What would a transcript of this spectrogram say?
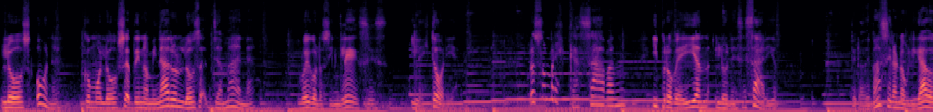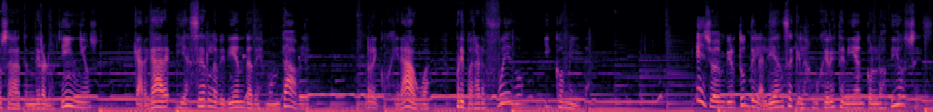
Los Ona, como los denominaron los Yamana, luego los ingleses y la historia. Los hombres cazaban y proveían lo necesario, pero además eran obligados a atender a los niños, cargar y hacer la vivienda desmontable, recoger agua, preparar fuego y comida. Ello en virtud de la alianza que las mujeres tenían con los dioses.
